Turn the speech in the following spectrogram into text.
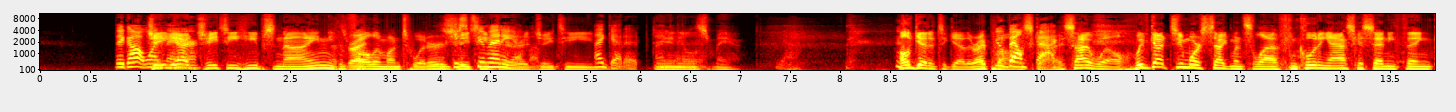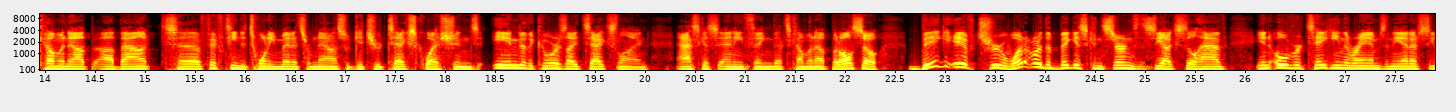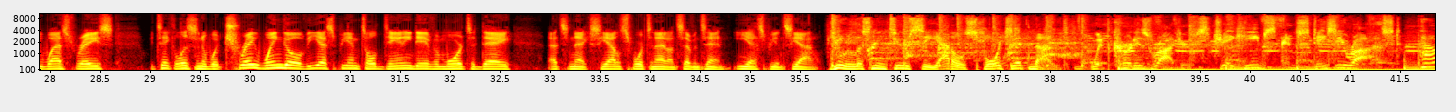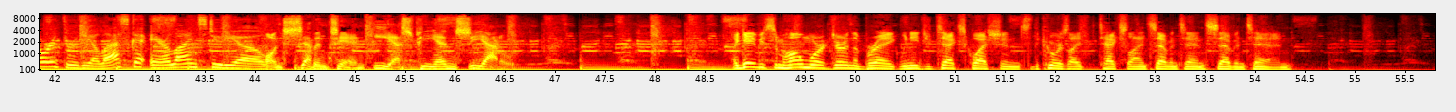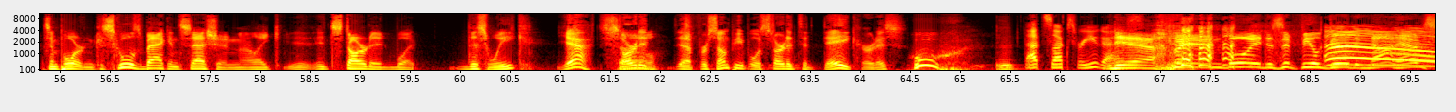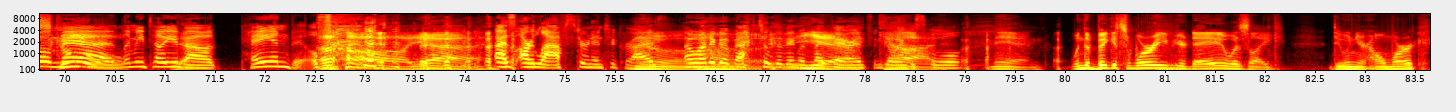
They got one J- there. yeah, JT Heaps nine. You That's can right. follow him on Twitter. There's just JT too many of Barrett, them. JT I get it. I get Daniels, it. man. I'll get it together. I promise, bounce back. guys. I will. We've got two more segments left, including Ask Us Anything coming up about uh, 15 to 20 minutes from now. So get your text questions into the Coors Light text line. Ask Us Anything that's coming up. But also, big if true, what are the biggest concerns the Seahawks still have in overtaking the Rams in the NFC West race? We take a listen to what Trey Wingo of ESPN told Danny David Moore today. That's next. Seattle Sports Net on E 710 ESPN Seattle. You're listening to Seattle Sports at Night with Curtis Rogers, Jake Heaps, and Stacy Rost Powered through the Alaska Airlines Studio. on E 710 ESPN Seattle. I gave you some homework during the break. We need your text questions to the Coors Light text line 710 710. It's important because school's back in session. Like, it it started, what, this week? Yeah, started So- uh, for some people. It started today, Curtis. Whew. That sucks for you guys. Yeah, man, boy, does it feel good to not have Oh, school. man. Let me tell you Yeah. about paying bills. Oh, yeah. As our laughs turn into cries. No. I want to go back to living with my parents and going to school. Man, when the biggest worry of your day was like doing your homework.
